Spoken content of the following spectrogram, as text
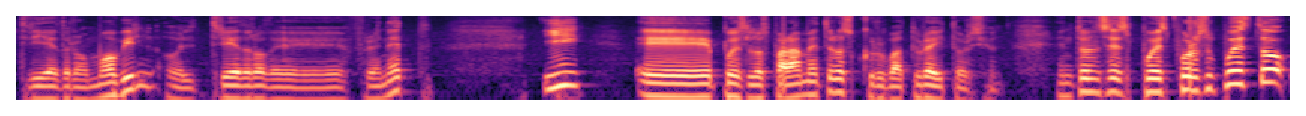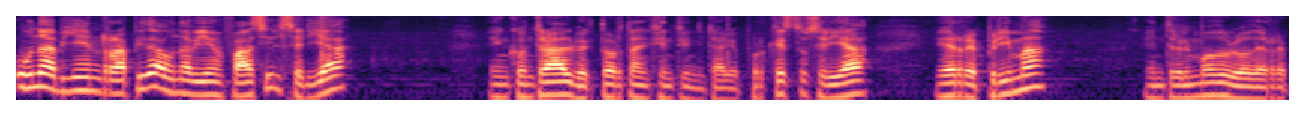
triedro móvil o el triedro de Frenet. Y eh, pues los parámetros curvatura y torsión. Entonces, pues por supuesto, una bien rápida, una bien fácil sería encontrar el vector tangente unitario, porque esto sería R' entre el módulo de R'.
